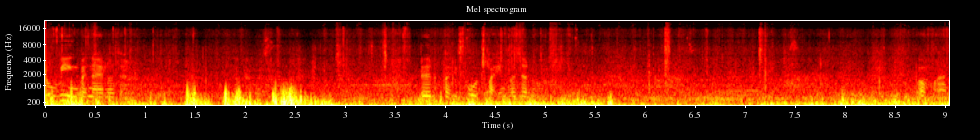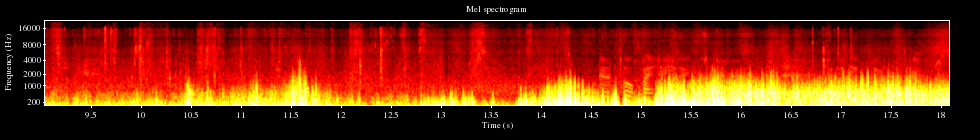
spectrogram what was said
ลูกวิ่งไปไหนแล้วจ้ะ เดินไปพูดไปก็จะเนาะประมาณนี้ เดินต่อไปเรื่อยๆจ้ะจะมาถึงบ้านแล้วจ้ะ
